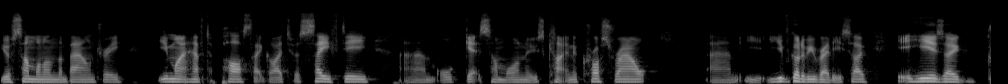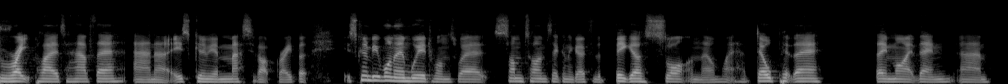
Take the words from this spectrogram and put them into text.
You're someone on the boundary. You might have to pass that guy to a safety um, or get someone who's cutting a cross route. Um, you, have got to be ready. So he is a great player to have there, and uh, it's going to be a massive upgrade. But it's going to be one of them weird ones where sometimes they're going to go for the bigger slot, and they might have Delpit there. They might then um,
